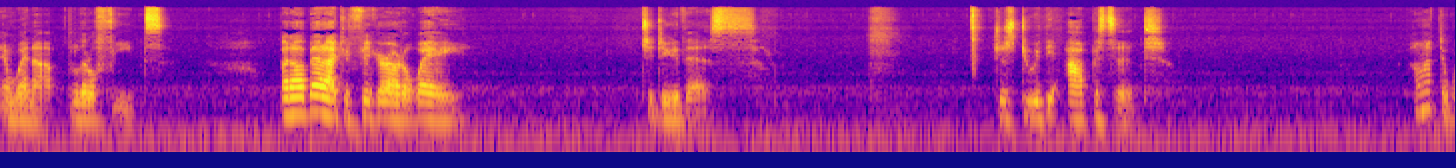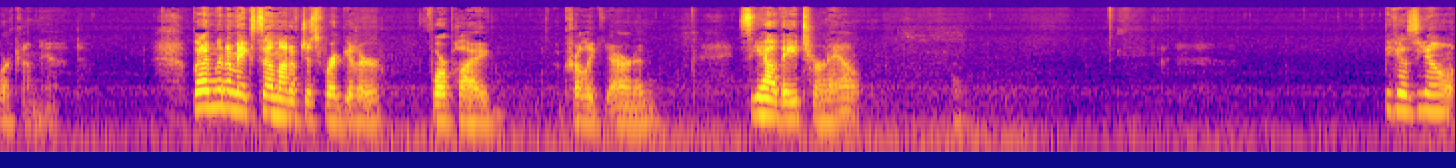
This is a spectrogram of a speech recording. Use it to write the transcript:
and went up, the little feet. But I'll bet I could figure out a way to do this. Just do it the opposite. I'll have to work on that. But I'm going to make some out of just regular four-ply acrylic yarn and see how they turn out. Because, you know,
